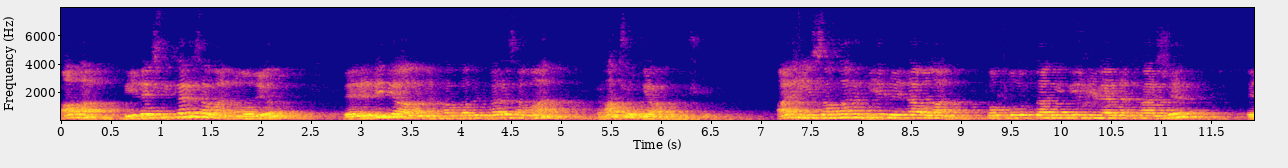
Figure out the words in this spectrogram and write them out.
Ama birleştikleri zaman ne oluyor? Belirli bir alanı kapladıkları zaman daha çok yağmur düşüyor. Aynı insanların birbirine olan topluluktaki birbirlerine karşı e,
